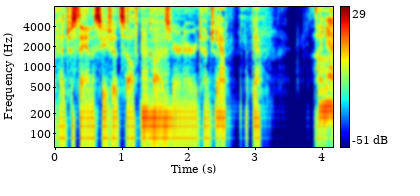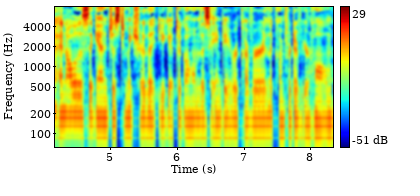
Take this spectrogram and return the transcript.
Yeah, just the anesthesia itself can cause mm-hmm. urinary retention. yep, yep, yep. and yeah, um, and all of this again, just to make sure that you get to go home the same day, recover in the comfort of your home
